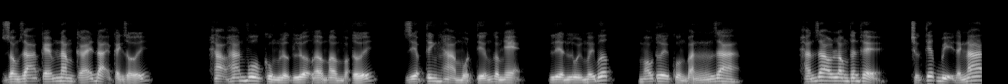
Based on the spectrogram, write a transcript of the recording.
Dòng dã kém năm cái đại cảnh giới. Hạo Hãn vô cùng lực lượng ầm ầm vào tới, Diệp Tinh Hà một tiếng gầm nhẹ, liền lùi mấy bước, máu tươi cuồn bắn ra. Hắn giao long thân thể, trực tiếp bị đánh nát.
